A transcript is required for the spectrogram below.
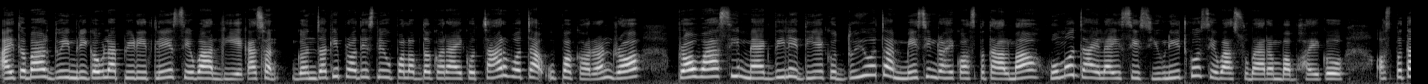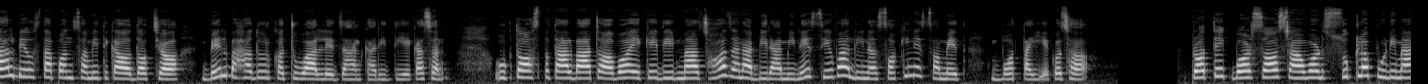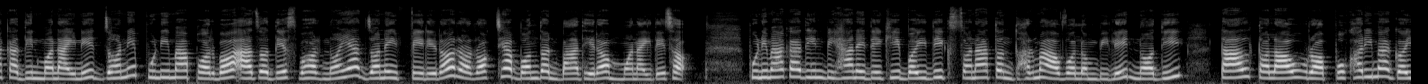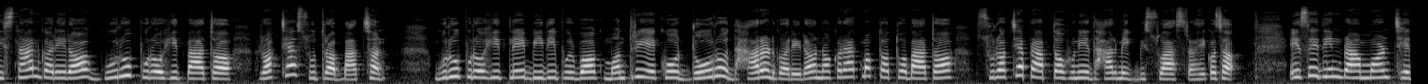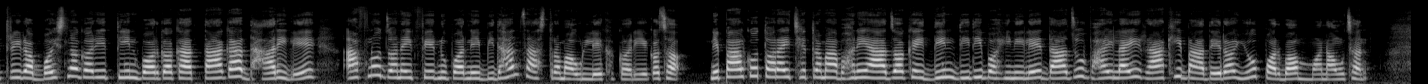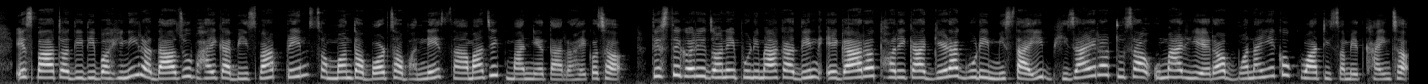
आइतबार दुई मृगौला पीडितले सेवा लिएका छन्। गण्डकी प्रदेशले उपलब्ध गराएको चारवटा उपकरण र प्रवासी म्याग्दीले दिएको दुईवटा मेसिन रहेको अस्पतालमा होमोडायलाइसिस युनिटको सेवा शुभारम्भ भएको अस्पताल व्यवस्थापन समितिका अध्यक्ष बेलबहादुर कटुवालले जानकारी दिएका छन्। उक्त अस्पतालबाट अब एकै दिनमा छजना बिरामीले सेवा लिन सकिने समेत बताइएको छ। प्रत्येक वर्ष श्रावण शुक्ल पूर्णिमाका दिन मनाइने जने पूर्णिमा पर्व आज देशभर नयाँ जनै फेरेर र रक्षाबन्धन बाँधेर मनाइँदैछ। पूर्णिमाका दिन बिहानैदेखि वैदिक सनातन धर्मावलम्बीले नदी ताल तलाउ र पोखरीमा गई स्नान गरेर गुरु पुरोहितबाट रक्षा सूत्र बाँच्छन्। गुरु पुरोहितले विधिपूर्वक मन्त्रिएको डोरो धारण गरेर नकारात्मक तत्त्वबाट सुरक्षा प्राप्त हुने धार्मिक विश्वास रहेको छ। यसै दिन ब्राह्मण छेत्री र वैष्णव गरी तीन वर्गका तागाधारीले आफ्नो जनै फेर्नुपर्ने विधान शास्त्रमा उल्लेख गरिएको छ। नेपालको तराई क्षेत्रमा भने आजकै दिन दिदी बहिनीले दाजुभाइलाई राखी बाँधेर यो पर्व मनाउँछन्। यसबाट दिदीबहिनी र दाजुभाइका बीचमा प्रेम सम्बन्ध बढ्छ भन्ने सामाजिक मान्यता रहेको छ। त्यस्तै गरी जनै पूर्णिमाका दिन एघार थरीका गेडागुडी मिसाई भिजाएर टुसा उमारिएर बनाइएको क्वाटी समेत खाइन्छ।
